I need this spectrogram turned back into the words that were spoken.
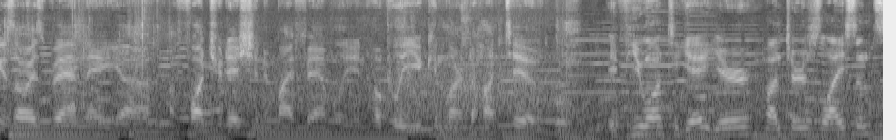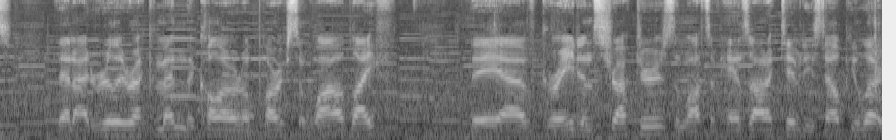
has always been a, uh, a fun tradition in my family, and hopefully you can learn to hunt too. If you want to get your hunter's license, then I'd really recommend the Colorado Parks and Wildlife. They have great instructors and lots of hands-on activities to help you learn.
